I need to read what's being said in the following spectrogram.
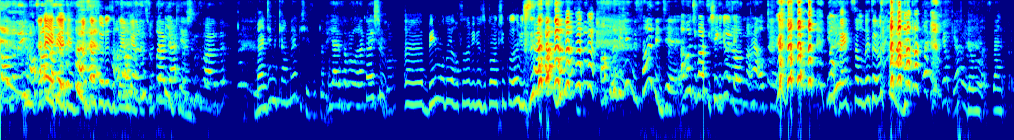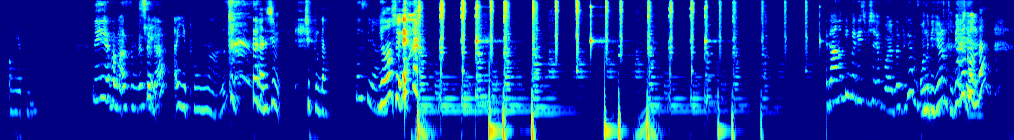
Dalga değil mi? Evet evet evet. Asansörde zıplayan bir Asansörde zıplayan bir arkadaşımız vardı. Bence mükemmel bir şey zıplamak. Yani zaman olarak değişir bu. Ee, benim odayı haftada bir gün zıplamak için kullanabilirsin. Haftada bir gün mü sadece? Ama cumartesi İşe günleri gidiyoruz ya. olmaz. Ha okey. Yok ben salonda yatarım. Yok ya öyle olmaz. Ben onu yapamam. Neyi yapamazsın mesela? Şey, ayıp olmaz. Kardeşim çık buradan. Nasıl ya? Yalan söyle. Seda'nın bilmediği hiçbir şey yok bu arada biliyor musun? Onu biliyorum tabii ne ki. konuda?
